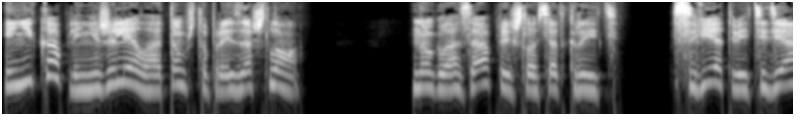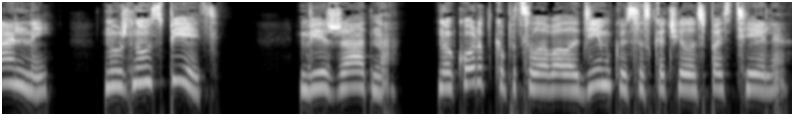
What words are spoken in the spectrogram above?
И ни капли не жалела о том, что произошло. Но глаза пришлось открыть. Свет ведь идеальный. Нужно успеть. Ви жадно, но коротко поцеловала Димку и соскочила с постели.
